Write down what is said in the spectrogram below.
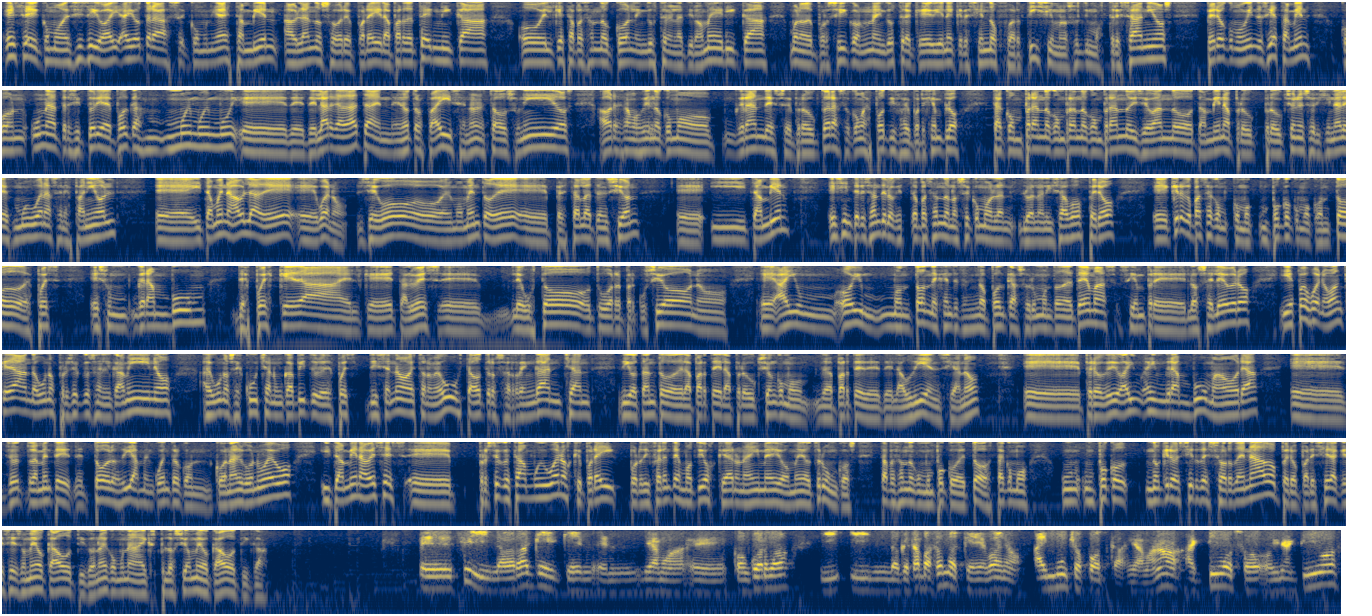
Ese, como decís, digo, hay, hay otras comunidades también hablando sobre por ahí la parte técnica o el que está pasando con la industria en Latinoamérica. Bueno, de por sí con una industria que viene creciendo fuertísimo en los últimos tres años, pero como bien decías, también con una trayectoria de podcast muy, muy, muy eh, de, larga data en, otros países, ¿no? En Estados Unidos. Ahora estamos viendo cómo grandes eh, productoras o como Spotify, por ejemplo, está comprando, comprando, comprando y llevando también a producciones originales muy buenas en español. Eh, y también habla de eh, bueno, llegó el momento de eh, prestarle atención eh, y también es interesante lo que está pasando, no sé cómo lo, analizás vos, pero eh, creo que pasa como, un poco como con todo. Después es un gran boom, después queda el que tal vez eh, le gustó o tuvo repercusión. o Hay un hoy un montón de gente está haciendo podcast sobre un montón de temas, siempre lo celebro. Y después, bueno, van quedando algunos proyectos en el camino, algunos escuchan un capítulo y después dicen, no, esto no me gusta, otros se reenganchan, digo, tanto de la parte de la producción como de la parte de, la audiencia, ¿no? pero digo, hay, un gran boom ahora. Eh, yo realmente eh, todos los días me encuentro con, algo nuevo y también a veces eh, proyectos que estaban muy buenos que por ahí por diferentes motivos quedaron ahí medio medio truncos. Está pasando como un poco de todo, está como un, poco, no quiero decir desordenado, pero pareciera que es eso, medio caótico, ¿no? Hay como una explosión medio caótica. Eh, sí, la verdad que, el, digamos, concuerdo. Y, lo que está pasando es que, bueno, hay muchos podcasts, digamos, ¿no? Activos o inactivos,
